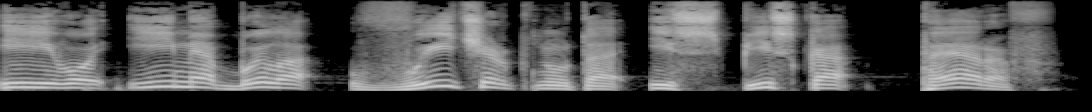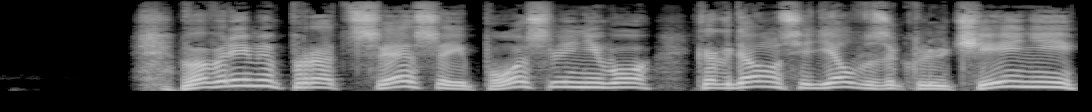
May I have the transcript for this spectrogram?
и его имя было вычеркнуто из списка перов. Во время процесса и после него, когда он сидел в заключении,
